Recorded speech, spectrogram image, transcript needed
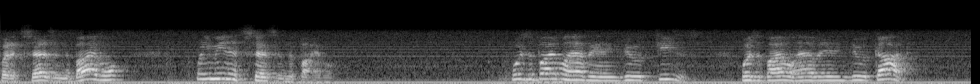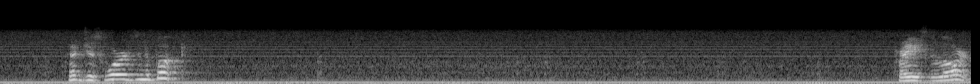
but it says in the Bible. What do you mean it says in the Bible? What does the Bible have anything to do with Jesus? What does the Bible have anything to do with God? They're just words in the book. Praise the Lord.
